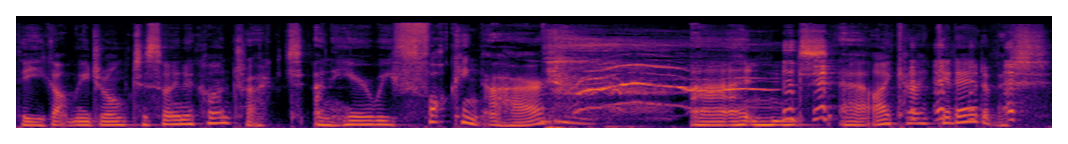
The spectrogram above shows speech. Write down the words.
that you got me drunk to sign a contract, and here we fucking are, and uh, I can't get out of it.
